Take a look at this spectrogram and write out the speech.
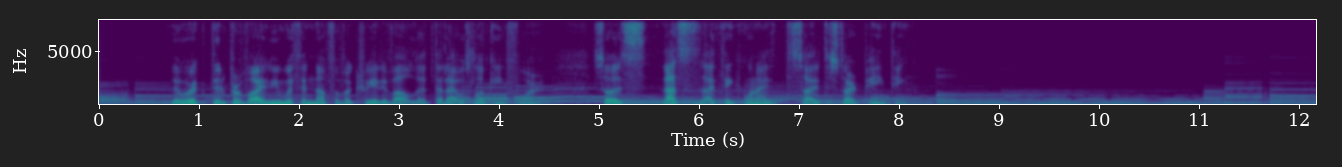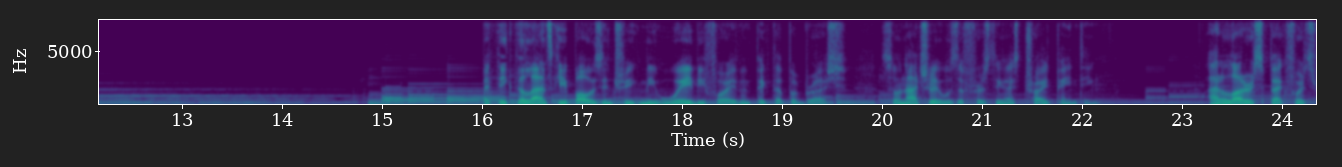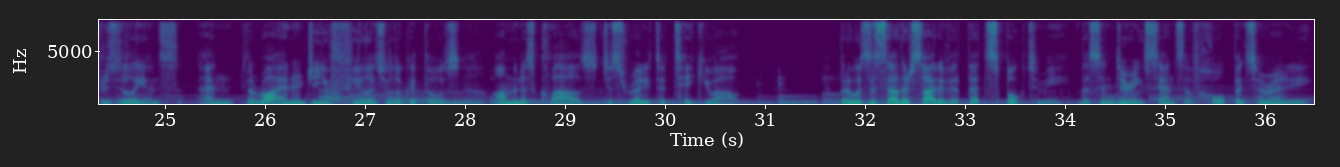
The work didn't provide me with enough of a creative outlet that i was looking for. So it's that's i think when i decided to start painting. I think the landscape always intrigued me way before I even picked up a brush, so naturally it was the first thing I tried painting. I had a lot of respect for its resilience and the raw energy you feel as you look at those ominous clouds just ready to take you out. But it was this other side of it that spoke to me this enduring sense of hope and serenity.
